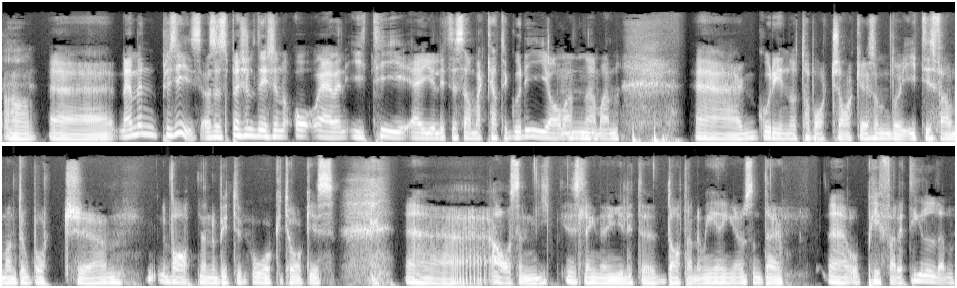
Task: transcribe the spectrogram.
Ja. Eh, nej men precis. Alltså Special Edition och, och även E.T. är ju lite samma kategori av Mm. att när man eh, går in och tar bort saker, som då i E.T.s fall man tog bort eh, vapnen och bytte ut walkie-talkies. Ja, och sen slängde den ju lite dataanimeringar och sånt där. och piffade till den.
